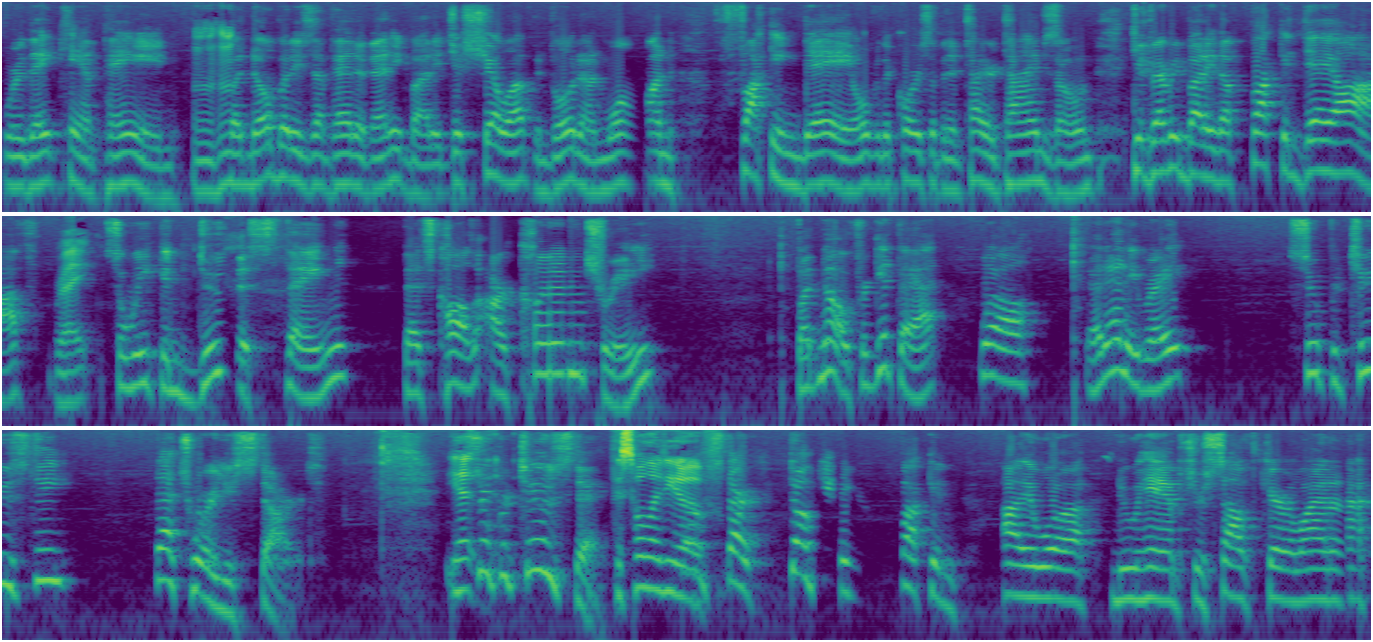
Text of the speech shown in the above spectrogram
where they campaign, Mm-hmm. but nobody's ahead of anybody. Just show up and vote on one fucking day over the course of an entire time zone. Give everybody the fucking day off Right. so we can do this thing that's called our country. But no, forget that. Well, at any rate, Super Tuesday, that's where you start. Yeah. Super Tuesday. This whole idea Don't of start. Don't give me fucking Iowa, New Hampshire, South Carolina.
